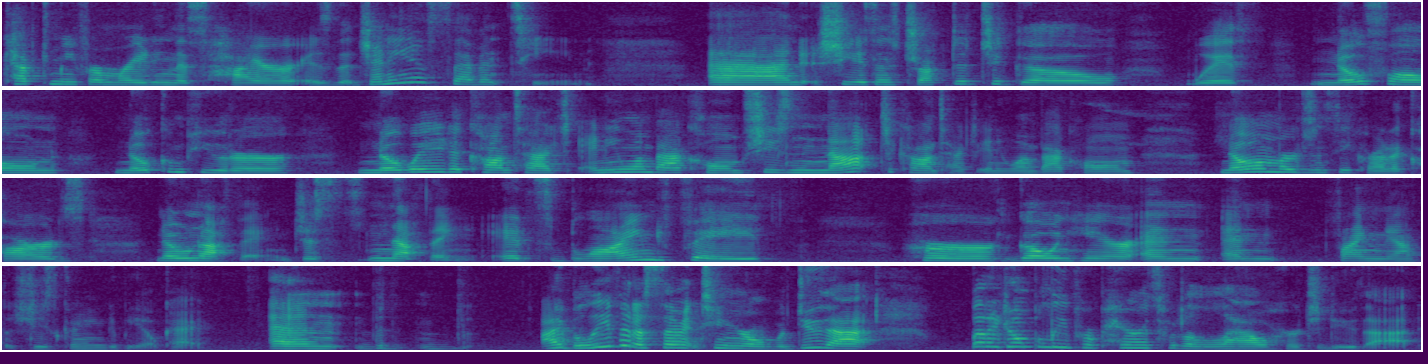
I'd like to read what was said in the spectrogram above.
kept me from rating this higher is that Jenny is 17 and she is instructed to go with no phone, no computer, no way to contact anyone back home. She's not to contact anyone back home. No emergency credit cards, no nothing, just nothing. It's blind faith, her going here and, and finding out that she's going to be okay. And the, the, I believe that a 17 year old would do that, but I don't believe her parents would allow her to do that.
